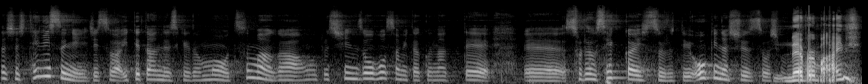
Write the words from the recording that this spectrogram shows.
私テニスに実は行ってたんですけども妻が本当心臓発作みたくなって、えーそれを切開するっていう大きな手術をしました Never mind.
